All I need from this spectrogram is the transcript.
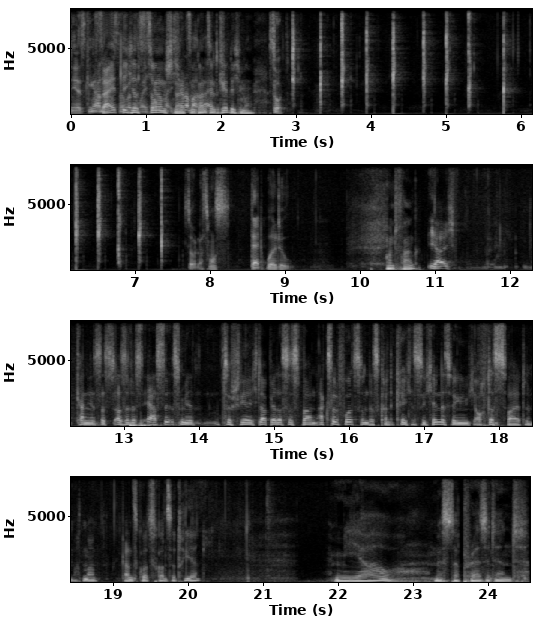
nee, das ging anders. Seitliches Zungenschnalzen, rein. konzentrier dich mal. So. So, das muss. That will do. Und Frank? Ja, ich kann jetzt das, also das erste ist mir zu schwierig. Ich glaube ja, das ist, war ein Achselfurz und das kriege ich jetzt nicht hin, deswegen nehme ich auch das zweite. Macht mal ganz kurz konzentrieren. Miau, Mr. President.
